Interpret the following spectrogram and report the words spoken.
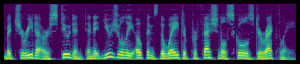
maturita or student and it usually opens the way to professional schools directly.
